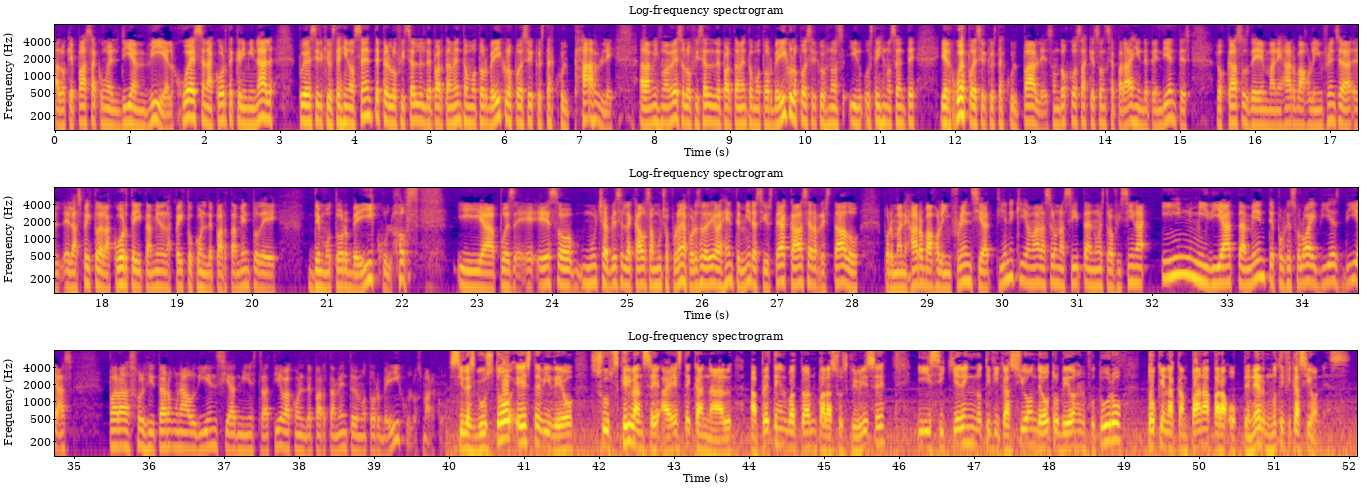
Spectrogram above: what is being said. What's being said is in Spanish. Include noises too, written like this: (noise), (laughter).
A lo que pasa con el DMV. El juez en la corte criminal puede decir que usted es inocente, pero el oficial del Departamento de Motor Vehículos puede decir que usted es culpable. A la misma vez, el oficial del Departamento de Motor Vehículos puede decir que usted es inocente y el juez puede decir que usted es culpable. Son dos cosas que son separadas e independientes. Los casos de manejar bajo la influencia, el, aspecto de la corte y también el aspecto con el Departamento de, de Motor Vehículos. Y ah, pues e- eso muchas veces le causa muchos problemas. Por eso le digo a la gente, mira, si usted acaba de ser arrestado por manejar bajo la influencia, tiene que llamar a hacer una cita en nuestra oficina inmediatamente porque solo hay 10 días para solicitar una audiencia administrativa con el Departamento de Motor Vehículos, Marco. Si les gustó este video, suscríbanse a este canal, aprieten el botón para suscribirse y si quieren notificación de otros videos en el futuro, toquen la campana para obtener notificaciones.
